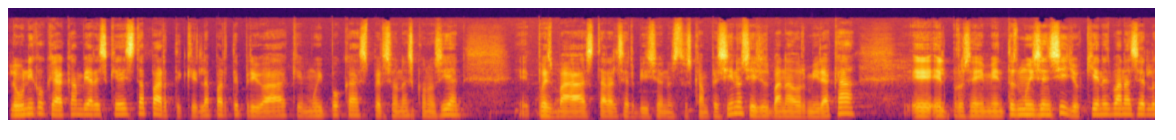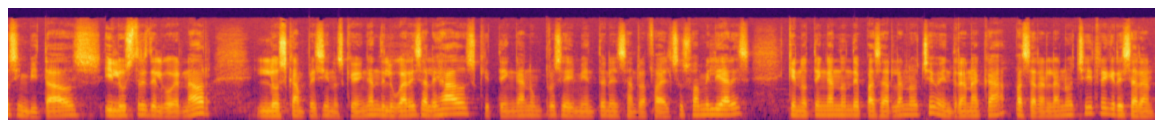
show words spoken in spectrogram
Lo único que va a cambiar es que esta parte, que es la parte privada que muy pocas personas conocían, eh, pues va a estar al servicio de nuestros campesinos y ellos van a dormir acá. Eh, el procedimiento es muy sencillo. ¿Quiénes van a ser los invitados ilustres del gobernador? Los campesinos que vengan de lugares alejados, que tengan un procedimiento en el San Sus familiares, que no tengan donde pasar la noche, vendrán acá, pasarán la noche y regresarán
